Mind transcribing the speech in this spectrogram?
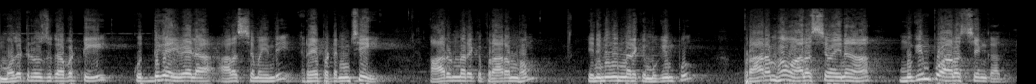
మొదటి రోజు కాబట్టి కొద్దిగా ఈవేళ ఆలస్యమైంది. రేపటి నుంచి ఆరున్నరకి ప్రారంభం ఎనిమిదిన్నరకి ముగింపు. ప్రారంభం ఆలస్యమైన ముగింపు ఆలస్యం కాదు.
